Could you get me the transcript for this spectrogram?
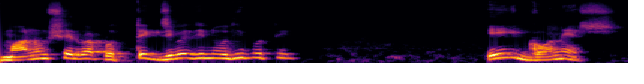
মানুষের বা প্রত্যেক জীবের যিনি অধিপতি, এই গণেশ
